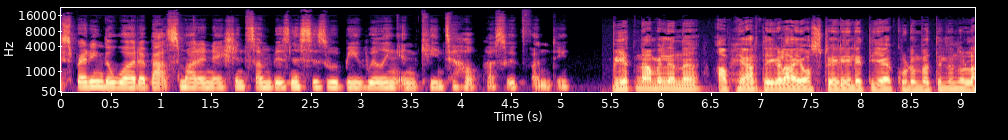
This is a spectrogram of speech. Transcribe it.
spreading the word about smarter nation some businesses will be willing and keen to help us with funding വിയറ്റ്നാമിൽ നിന്ന് അഭയാർത്ഥികളായ ഓസ്ട്രേലിയയിലെത്തിയ കുടുംബത്തിൽ നിന്നുള്ള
